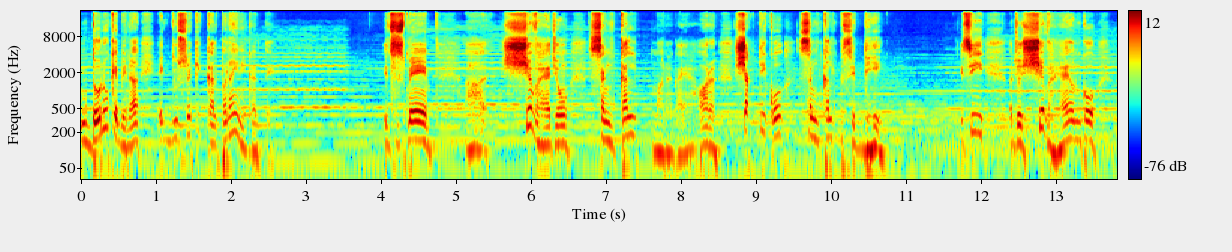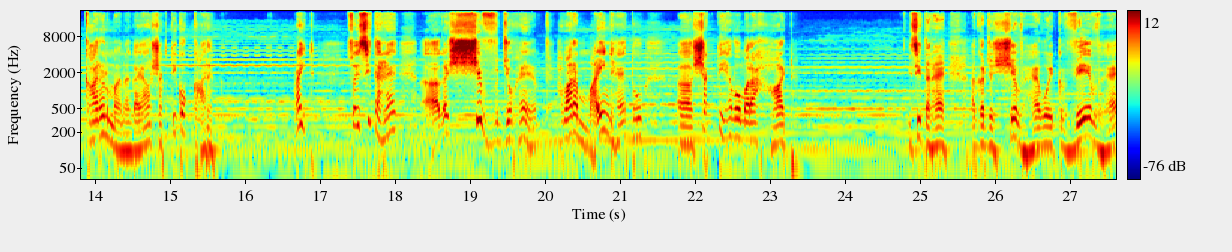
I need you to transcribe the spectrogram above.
इन दोनों के बिना एक दूसरे की कल्पना ही नहीं करते। इसमें शिव है जो संकल्प माना गया और शक्ति को संकल्प सिद्धि। इसी जो शिव है, उनको कारण माना गया और शक्ति को कारक। राइट सो इसी तरह, अगर शिव जो है, हमारा माइंड है तो शक्ति है, वो हमारा हार्ट इसी तरह, अगर जो शिव है, वो एक वेव है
